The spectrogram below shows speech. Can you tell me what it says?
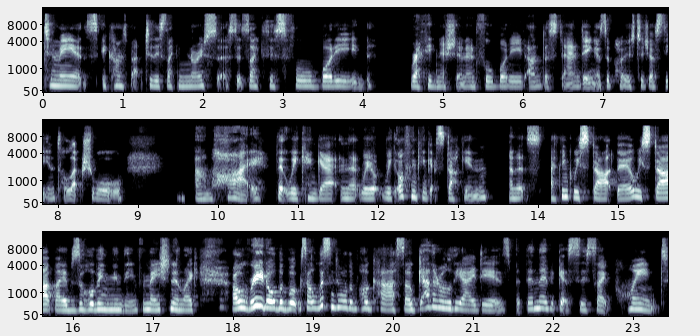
to me it's it comes back to this like gnosis. It's like this full bodied recognition and full bodied understanding as opposed to just the intellectual um, high that we can get and that we, we often can get stuck in. And it's i think we start there. We start by absorbing the information and like i'll read all the books i'll listen to all the podcasts i'll gather all the ideas. But then there gets this like point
